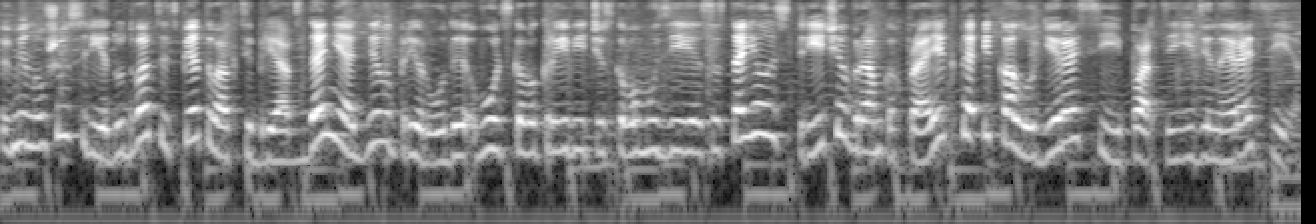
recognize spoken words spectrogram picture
В минувшую среду, 25 октября, в здании отдела природы Вольского краеведческого музея состоялась встреча в рамках проекта «Экология России» партии «Единая Россия».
